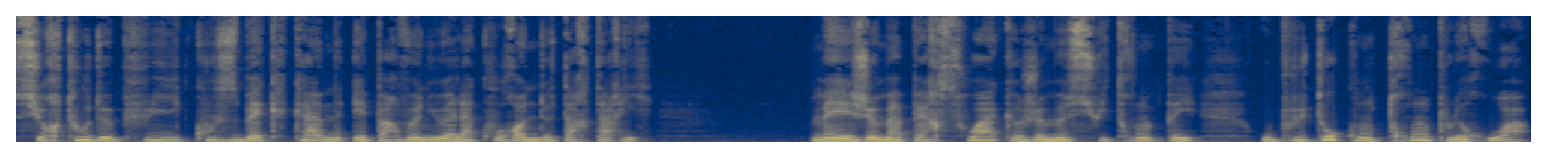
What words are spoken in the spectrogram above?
surtout depuis qu'Ouzbek Khan est parvenu à la couronne de Tartarie. Mais je m'aperçois que je me suis trompé, ou plutôt qu'on trompe le roi.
